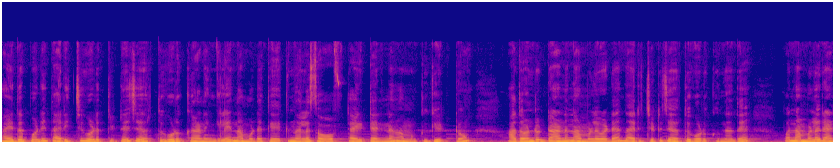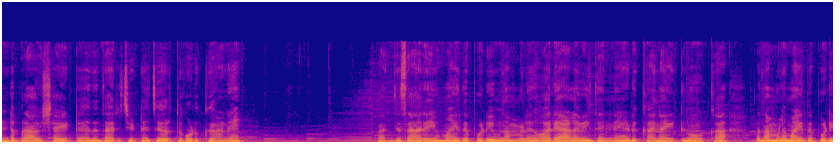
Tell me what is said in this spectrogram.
മൈദപ്പൊടി തരിച്ച് കൊടുത്തിട്ട് ചേർത്ത് കൊടുക്കുകയാണെങ്കിൽ നമ്മുടെ കേക്ക് നല്ല സോഫ്റ്റ് ആയിട്ട് തന്നെ നമുക്ക് കിട്ടും. അതുകൊണ്ടിട്ടാണ് നമ്മളിവിടെ ധരിച്ചിട്ട് ചേർത്ത് കൊടുക്കുന്നത്. അപ്പോൾ നമ്മൾ രണ്ട് പ്രാവശ്യമായിട്ട് ഇത് ധരിച്ചിട്ട് ചേർത്ത് കൊടുക്കുകയാണ്. പഞ്ചസാരയും മൈദപ്പൊടിയും നമ്മൾ ഒരേ അളവിൽ തന്നെ എടുക്കാനായിട്ട് നോക്കുക. അപ്പോൾ നമ്മൾ മൈദപ്പൊടി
